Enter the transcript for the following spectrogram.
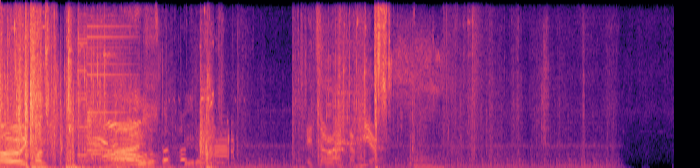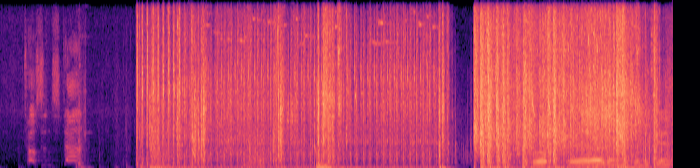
Oh, he's one. Nice. Beautiful. Beautiful. It's alright, I'm here. Toss and stun. Bro, uh, I don't understand this game.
